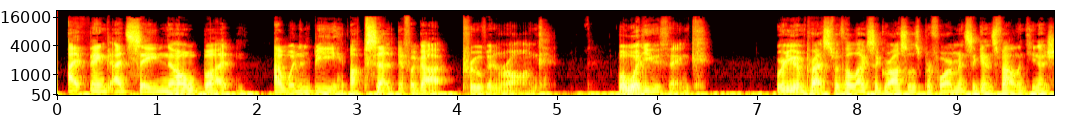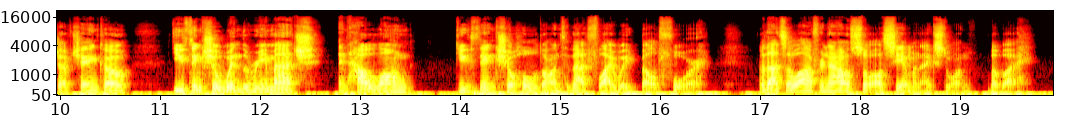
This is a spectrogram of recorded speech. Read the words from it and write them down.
I think I'd say no, but I wouldn't be upset if I got proven wrong. But what do you think? Were you impressed with Alexa Grasso's performance against Valentina Shevchenko? Do you think she'll win the rematch? And how long do you think she'll hold on to that flyweight belt for? But that's a lot for now, so I'll see you on the next one. Bye bye.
